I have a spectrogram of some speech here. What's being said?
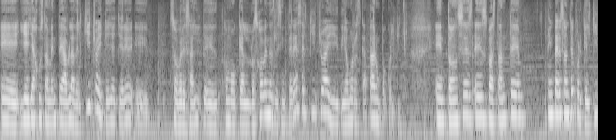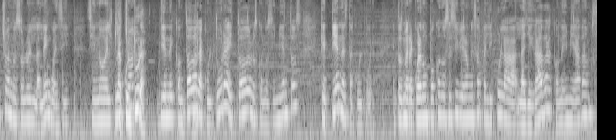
Eh, y ella justamente habla del quichua y que ella quiere eh, sobresalir, como que a los jóvenes les interesa el quichua y, digamos, rescatar un poco el quichua. Entonces es bastante interesante porque el quichua no es solo la lengua en sí, sino el quichua la cultura. viene con toda la cultura y todos los conocimientos que tiene esta cultura. Entonces me recuerda un poco, no sé si vieron esa película La Llegada con Amy Adams,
